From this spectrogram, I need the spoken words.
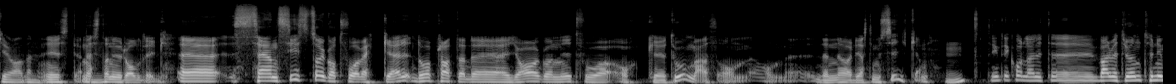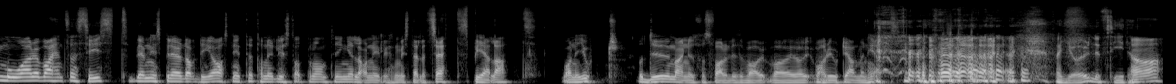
graven. Just det, nästan uråldrig. Eh, sen sist så har det gått två veckor. Då pratade jag och ni två och eh, Thomas om, om eh, den nördigaste musiken. Mm. Tänkte kolla lite varvet runt hur ni mår, vad har hänt sen sist? Blev ni inspirerade av det avsnittet? Har ni lyssnat på någonting eller har ni liksom istället sett, spelat? Vad har ni gjort? Och du Magnus får svara lite vad, vad, vad har du gjort i allmänhet? Vad gör du nu för tiden? ja,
